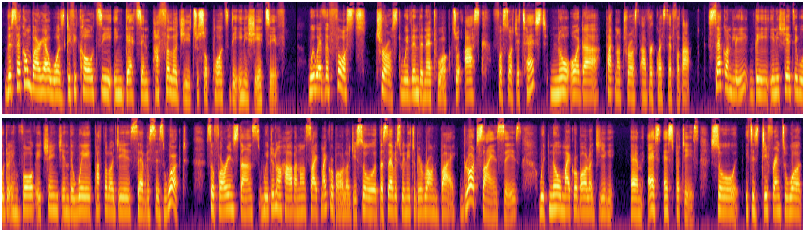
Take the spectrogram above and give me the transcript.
The second barrier was difficulty in getting pathology to support the initiative. We were the first trust within the network to ask for such a test. No other partner trust have requested for that. Secondly, the initiative would involve a change in the way pathology services worked. So, for instance, we do not have an on site microbiology, so the service will need to be run by blood sciences with no microbiology um, expertise. So, it is different to what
